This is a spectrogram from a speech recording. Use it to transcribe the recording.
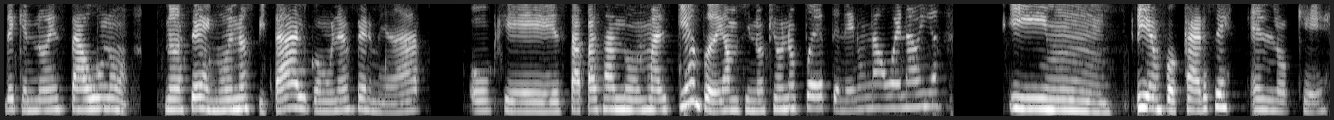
de que no está uno, no sé, en un hospital con una enfermedad o que está pasando un mal tiempo, digamos, sino que uno puede tener una buena vida y, y enfocarse en lo que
